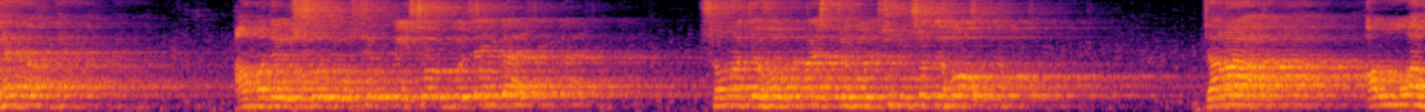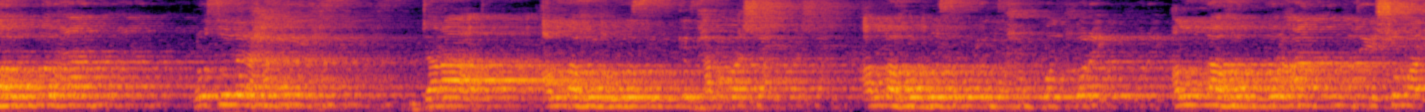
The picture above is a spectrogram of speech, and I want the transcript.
ভাইয়া, আমাদের সর্বক্ষেত্রে সর্ব জায়গায় সমাজে হোক, রাষ্ট্রে হোক সংসদে হোক, যারা আল্লাহ রসুলের হাদিস যারা আল্লাহর রসুলকে ভালোবাসে, আল্লাহর রসুলকে মহব্বত করে, আল্লাহর কোরআন অনুযায়ী সমাজ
